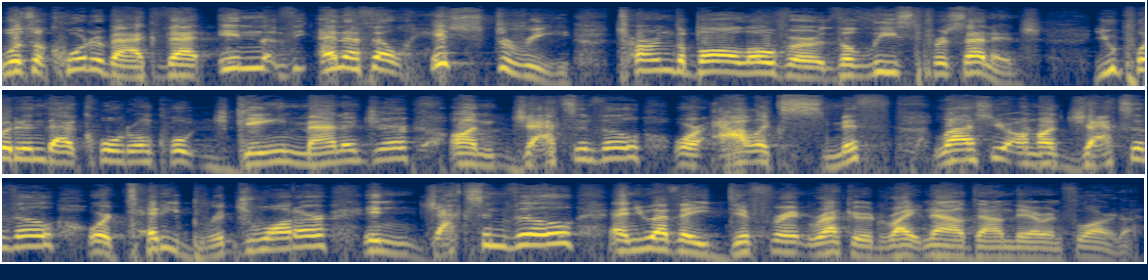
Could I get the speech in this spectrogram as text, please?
was a quarterback that in the NFL history turned the ball over the least percentage. You put in that quote unquote game manager on Jacksonville or Alex Smith last year on Jacksonville or Teddy Bridgewater in Jacksonville, and you have a different record right now down there in Florida.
